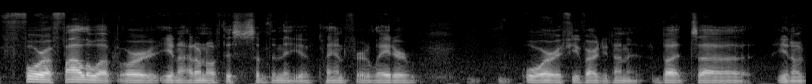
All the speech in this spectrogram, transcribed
for a follow up, or you know, I don't know if this is something that you have planned for later, or if you've already done it, but uh, you know,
